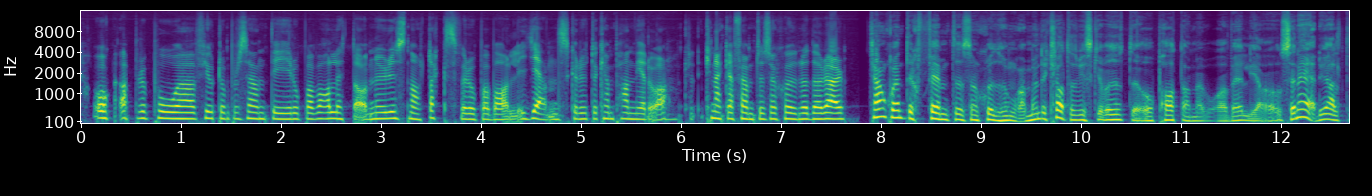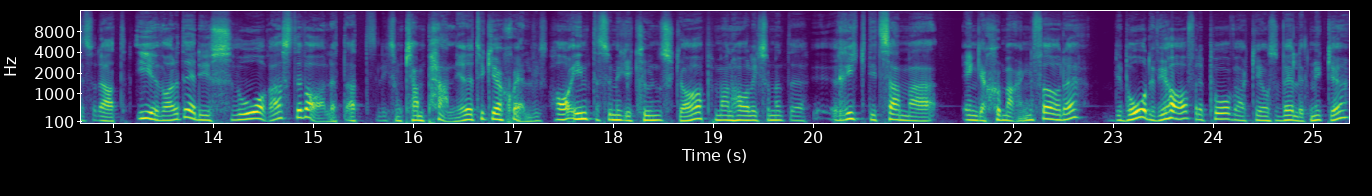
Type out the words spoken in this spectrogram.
och apropå 14 procent i Europavalet då, nu är det snart dags för Europaval igen. Ska du ut och kampanja då? Knacka 5700 dörrar? Kanske inte 5700, men det är klart att vi ska vara ute och prata med våra väljare. Och sen är det ju alltid sådär att EU-valet är det ju svåraste valet att liksom kampanja, det tycker jag själv. Har inte så mycket kunskap, man har liksom inte riktigt samma engagemang för det det borde vi ha för det påverkar oss väldigt mycket.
